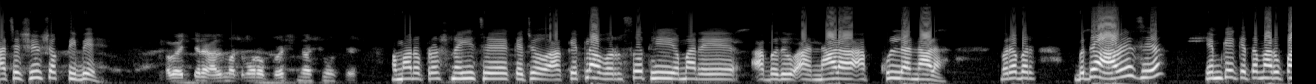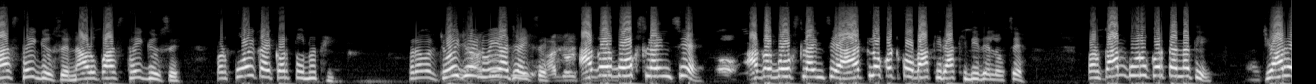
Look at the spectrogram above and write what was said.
આ છે શિવશક્તિ બે હવે અત્યારે હાલમાં તમારો પ્રશ્ન શું છે? અમારો પ્રશ્ન એ છે કે જો આ કેટલા વર્ષોથી અમારે આ બધું આ નાળા આ ખુલ્લા નાળા. બરાબર? બધા આવે છે એમ કે તમારું પાસ થઈ ગયું છે નાળું પાસ થઈ ગયું છે પણ કોઈ કઈ કરતું નથી. બરાબર? જોઈ જોઈને વૈયા જાય છે. આગળ- બોક્સ લાઈન છે. આગળ બોક્સ લાઈન છે. આટલો કટકો બાકી રાખી દીધેલો છે. પણ કામ પૂરું કરતા નથી. જ્યારે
